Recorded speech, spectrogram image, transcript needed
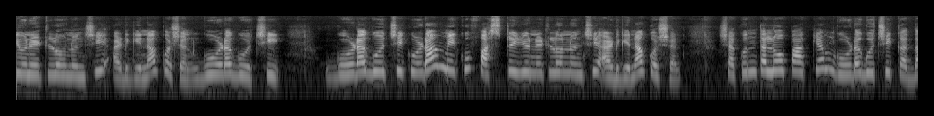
యూనిట్లో నుంచి అడిగిన క్వశ్చన్. గూడగూచి గూడగూచి కూడా మీకు ఫస్ట్ యూనిట్లో నుంచి అడిగిన క్వశ్చన్. శకుంతలోపాక్యం గూడగూచి కథ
